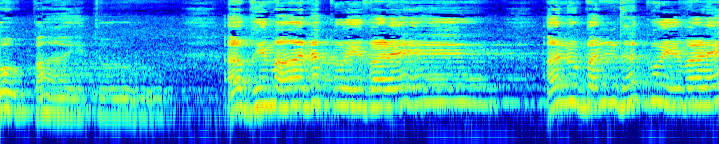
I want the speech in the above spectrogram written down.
ಒಪ್ಪಾಯಿತು. ಅಭಿಮಾನಕ್ಕೂ ಇವಳೆ ಅನುಬಂಧಕ್ಕೂ ಇವಳೆ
